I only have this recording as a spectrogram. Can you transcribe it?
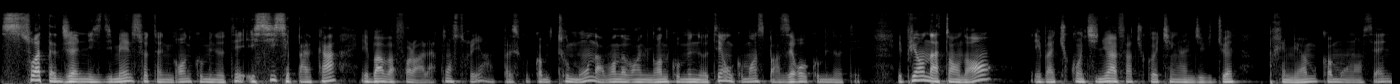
soit tu as déjà une liste d'emails, soit tu as une grande communauté. Et si ce n'est pas le cas, eh ben, va falloir la construire. Parce que comme tout le monde, avant d'avoir une grande communauté, on commence par zéro communauté. Et puis en attendant, eh ben, tu continues à faire du coaching individuel premium, comme on l'enseigne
